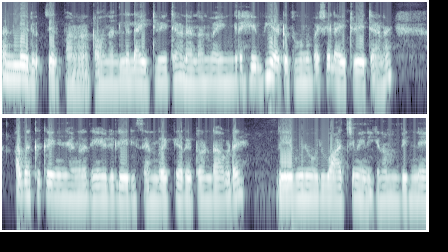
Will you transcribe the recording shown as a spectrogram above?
നല്ലൊരു ചെരുപ്പാണ് കേട്ടോ. നല്ല ലൈറ്റ് വെയിറ്റ് ആണ്. എന്നാൽ ഭയങ്കര ഹെവി ആയിട്ട് തോന്നും. പക്ഷേ ലൈറ്റ് വെയിറ്റ് ആണ്. അതൊക്കെ കഴിഞ്ഞ് ഞങ്ങൾ ദേ ഒരു ലേഡീസ് സെന്ററിൽ കയറിയിട്ടുണ്ട്. അവിടെ ദേവിന് ഒരു വാച്ച് മേടിക്കണം. പിന്നെ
